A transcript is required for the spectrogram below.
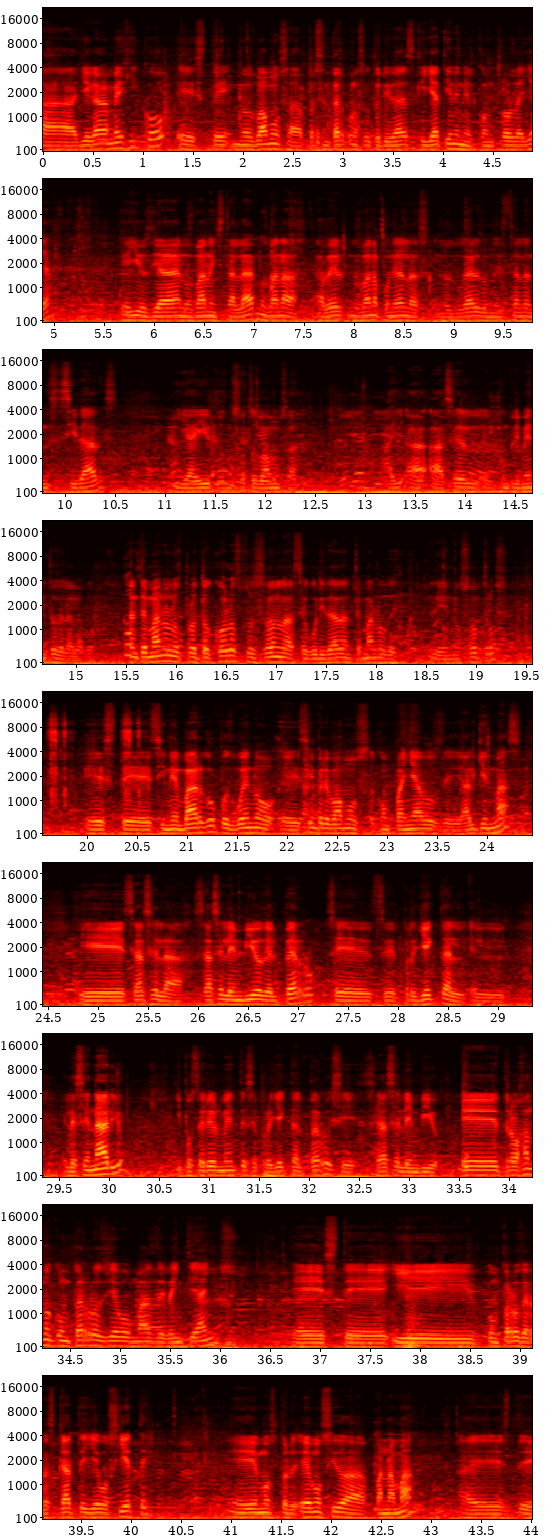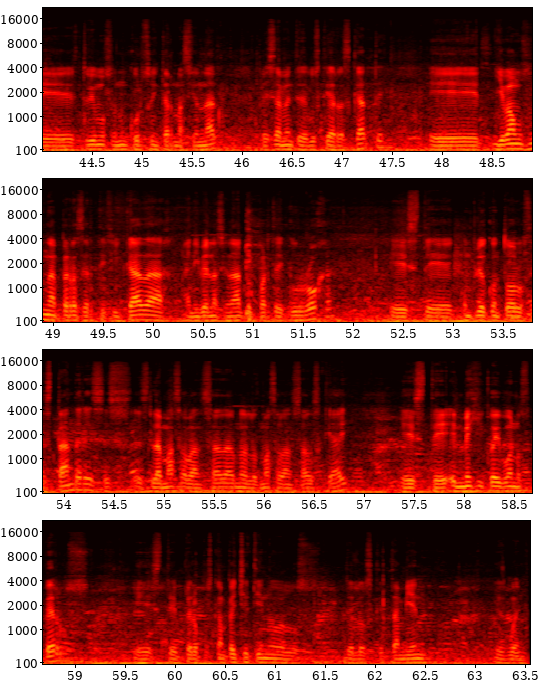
a, llegar a México, este, nos vamos a presentar con las autoridades que ya tienen el control allá. Ellos ya nos van a instalar, nos van a, a ver, nos van a poner en, las- en los lugares donde están las necesidades y ahí pues, nosotros vamos a, a- a hacer el, el cumplimiento de la labor. Antemano los protocolos pues son la seguridad antemano de, de nosotros. Este, sin embargo, pues bueno, eh, siempre vamos acompañados de alguien más. Eh, se, hace la, se hace el envío del perro, se, se proyecta el, el- escenario y posteriormente se proyecta el perro y se, se hace el envío. Eh, trabajando con perros llevo más de 20 años este, y con perros de rescate llevo 7. hemos, hemos ido a Panamá, este, estuvimos en un curso internacional precisamente de búsqueda y rescate. Eh, llevamos una perra certificada a nivel nacional por parte de Cruz Roja. Este, cumplió con todos los estándares, es, la más avanzada, uno de los más avanzados que hay. Este, en México hay buenos perros, este, pero pues Campeche tiene uno de los, de los que también es bueno.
